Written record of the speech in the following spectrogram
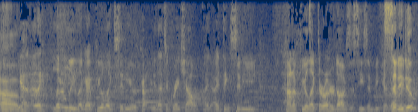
Um, yeah, like literally, like I feel like City are. That's a great shout. I, I think City kind of feel like they're underdogs this season because City every- do?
